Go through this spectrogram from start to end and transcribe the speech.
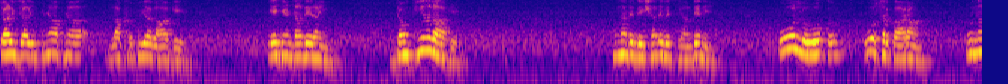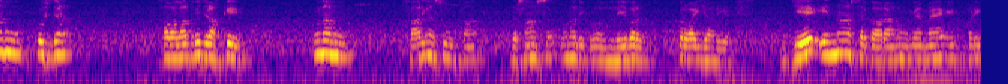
40 40 50 50 ਲੱਖ ਰੁਪਇਆ ਲਾ ਕੇ ਏਜੰਟਾਂ ਦੇ ਰਾਹੀਂ ਡੌਂਕੀਆਂ ਲਾ ਕੇ ਉਹਨਾਂ ਦੇ ਦੇਸ਼ਾਂ ਦੇ ਵਿੱਚ ਜਾਂਦੇ ਨੇ। ਉਹ ਲੋਕ, ਉਹ ਸਰਕਾਰਾਂ ਉਹਨਾਂ ਨੂੰ ਕੁਝ ਦਿਨ ਹਵਾਲਾਤ ਵਿੱਚ ਰੱਖ ਕੇ ਉਹਨਾਂ ਨੂੰ ਸਾਰੀਆਂ ਸਹੂਲਤਾਂ, ਲਾਇਸੈਂਸ ਉਹਨਾਂ ਦੇ ਕੋਲ ਲੇਬਰ ਕਰਵਾਈ ਜਾ ਰਹੀ ਹੈ। ਜੇ ਇਹਨਾਂ ਸਰਕਾਰਾਂ ਨੂੰ, ਮੈਂ ਮੈਂ ਇੱਕ ਬੜੀ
